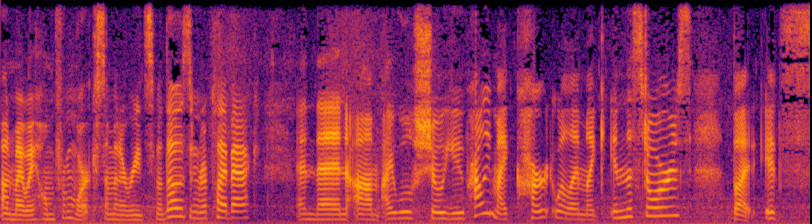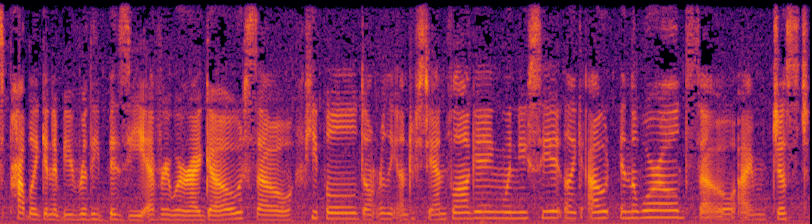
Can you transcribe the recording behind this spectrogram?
on my way home from work, so I'm gonna read some of those and reply back. And then um, I will show you probably my cart while I'm like in the stores, but it's probably gonna be really busy everywhere I go. So people don't really understand vlogging when you see it like out in the world. So I'm just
